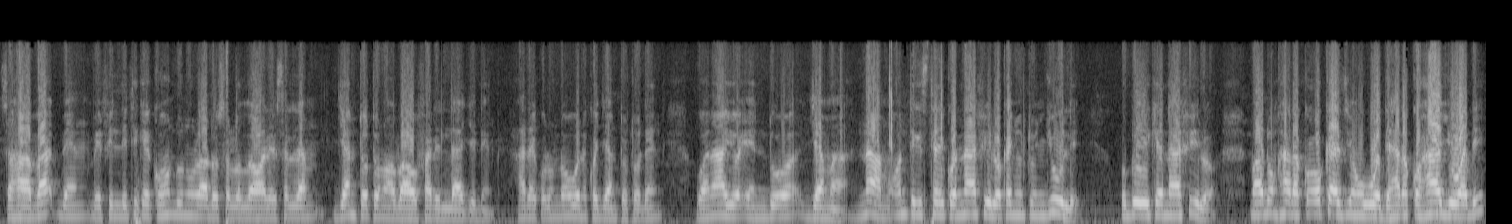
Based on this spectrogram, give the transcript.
Sahaba ɓen ɓe fillitike ko honɗum nulaɗo sallllahu alayhi wa sallam jantotono ɓawo farillaji ɗin. Haɗa ko ɗum ɗon woni ko jantoto ɗen. Wona yo en du'o jama. Nam on tigi so tawi ko naafilo kañum tun juuli o duwike naafilo ma ɗum hara ko occasion woodi hara ko haaju waɗi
